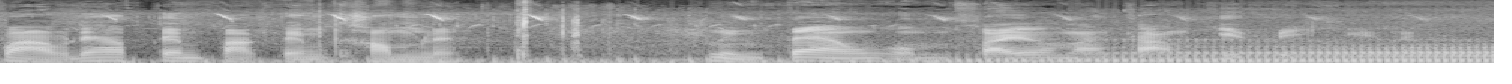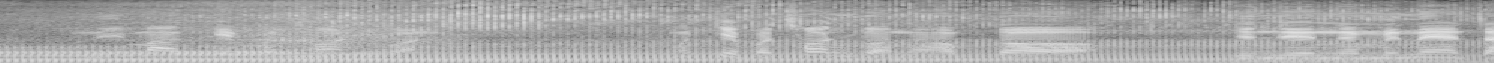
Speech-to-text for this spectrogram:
ฝ่าได้ครับเต็มปากเต็มคำเลยหนึ่งแต้มของผมไซส์ประมาณสามขีดสี่ขีดนะวันนี้มาเก็บปลาช่อนก่อน มาเก็บปลาช่อนก่อนนะครับ ก็ เย็นๆยังไม่แน่ใจ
